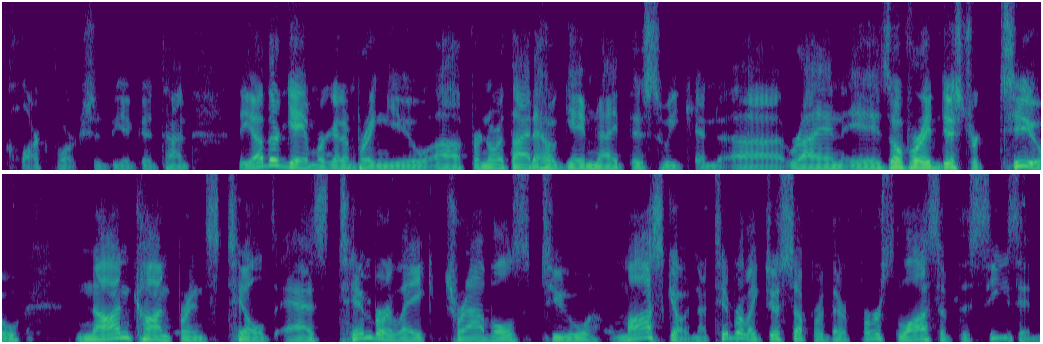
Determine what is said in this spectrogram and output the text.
Clark Fork. Should be a good time. The other game we're going to bring you uh, for North Idaho game night this weekend, uh, Ryan, is over in District Two non-conference tilt as Timberlake travels to Moscow. Now Timberlake just suffered their first loss of the season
